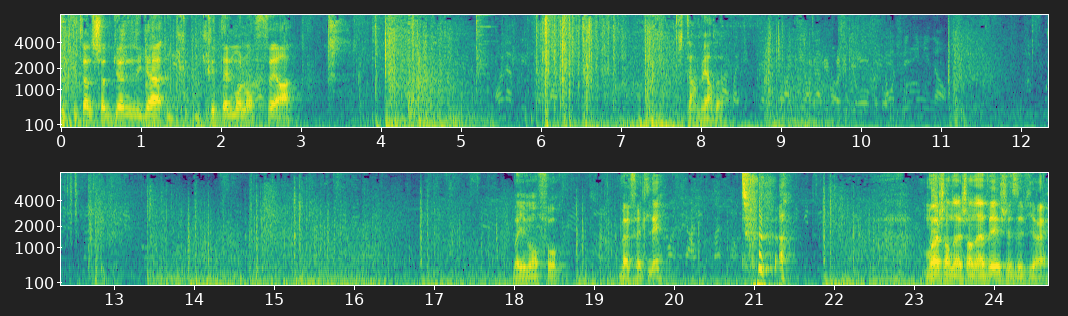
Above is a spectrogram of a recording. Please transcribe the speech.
ce putain de shotgun, les gars, il, crée- tellement l'enfer. hein. Putain, merde. Bah, il m'en faut. Bah, faites-les. Moi, j'en avais, je les ai virés.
